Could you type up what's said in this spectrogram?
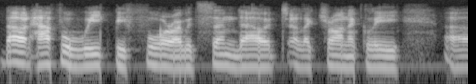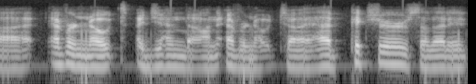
about half a week before I would send out electronically uh, Evernote agenda on Evernote. I had pictures so that it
